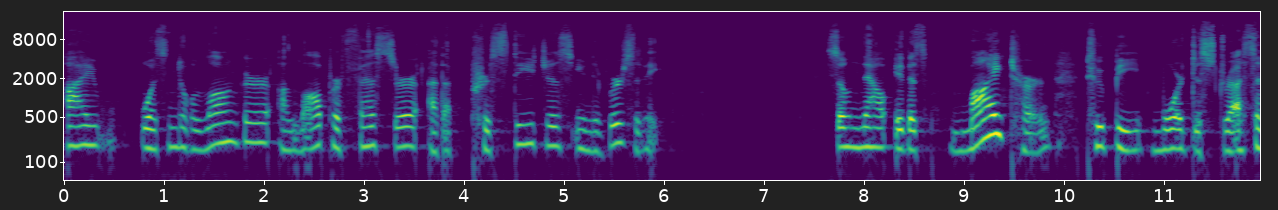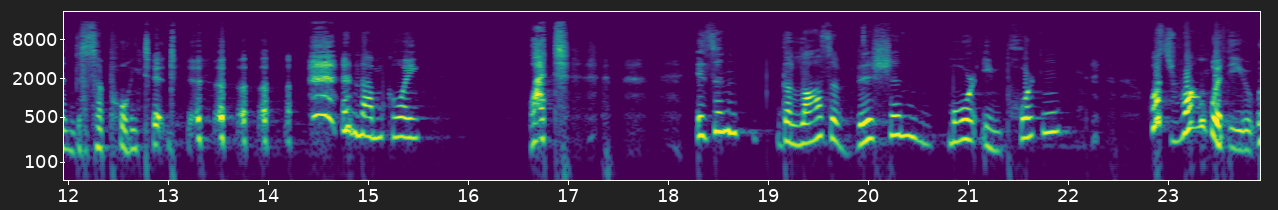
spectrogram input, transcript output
I was no longer a law professor at a prestigious university. So now it is my turn to be more distressed and disappointed. and I'm going, what? Isn't the loss of vision more important? What's wrong with you?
